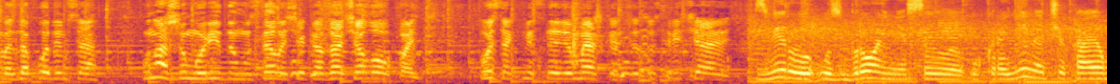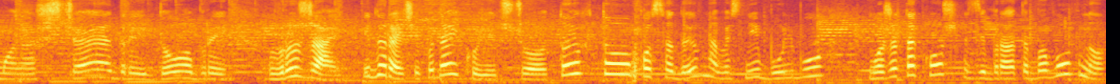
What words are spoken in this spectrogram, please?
Ми знаходимося у нашому рідному селищі Казача Лопань. Ось як місцеві мешканці зустрічають З вірою у Збройні Сили України чекаємо на щедрий, добрий врожай. І, до речі, подейкують, що той, хто посадив навесні бульбу, може також зібрати бавовну.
